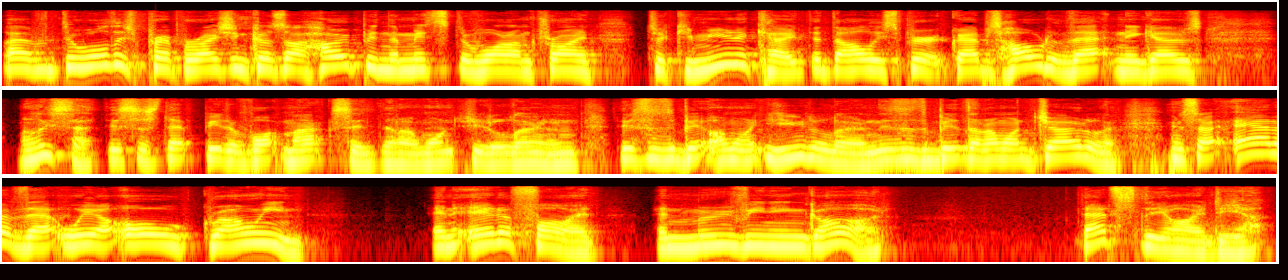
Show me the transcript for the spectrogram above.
I do all this preparation because I hope in the midst of what I'm trying to communicate that the Holy Spirit grabs hold of that and He goes, Melissa, this is that bit of what Mark said that I want you to learn. And this is the bit I want you to learn. This is the bit that I want Joe to learn. And so out of that, we are all growing and edified and moving in God. That's the idea.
